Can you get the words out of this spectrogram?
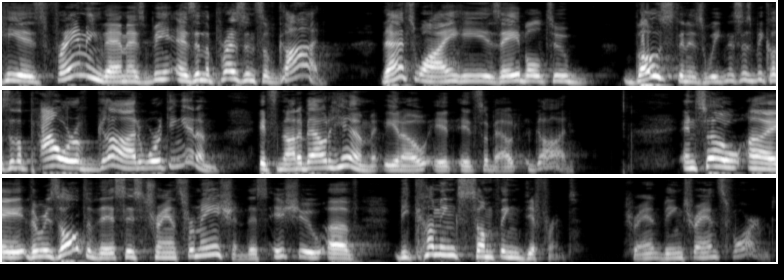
he is framing them as being, as in the presence of God. That's why he is able to boast in his weaknesses because of the power of God working in him. It's not about him, you know, it, it's about God. And so uh, the result of this is transformation, this issue of becoming something different, Tran- being transformed,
